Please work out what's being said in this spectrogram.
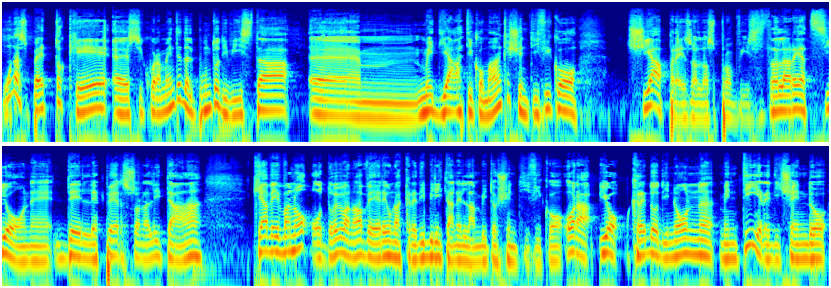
Un aspetto che eh, sicuramente dal punto di vista ehm, mediatico ma anche scientifico ci ha preso alla sprovvista la reazione delle personalità che avevano o dovevano avere una credibilità nell'ambito scientifico. Ora, io credo di non mentire dicendo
